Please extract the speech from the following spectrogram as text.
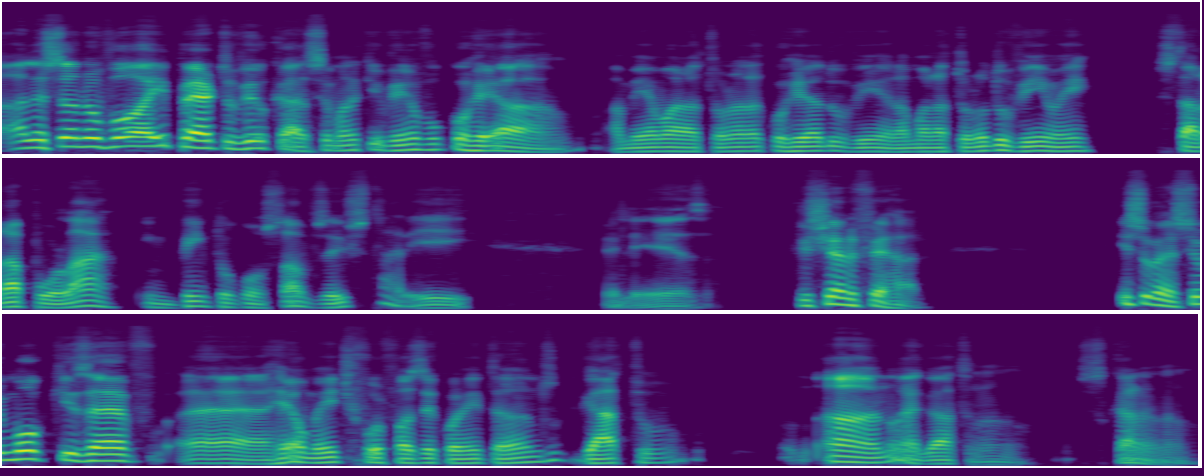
Alexandre, eu vou aí perto, viu, cara? Semana que vem eu vou correr a, a meia maratona da Corrida do Vinho, na Maratona do Vinho, hein? Estará por lá, em Bento Gonçalves? Eu estarei. Beleza. Cristiano Ferrari. Isso mesmo, se o Mo quiser é, realmente for fazer 40 anos, gato. Ah, não é gato, não. Esse cara não.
